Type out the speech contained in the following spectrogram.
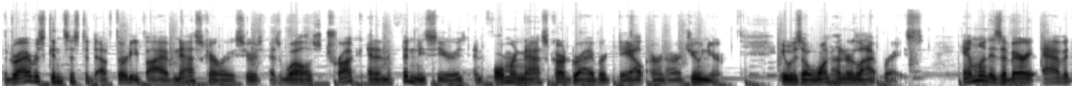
The drivers consisted of 35 NASCAR racers, as well as truck and Xfinity Series and former NASCAR driver Dale Earnhardt Jr. It was a 100 lap race. Hamlin is a very avid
